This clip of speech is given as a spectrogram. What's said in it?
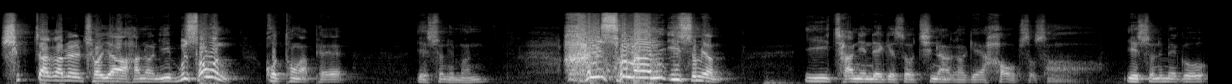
십자가를 져야 하는 이 무서운 고통 앞에 예수님은 할 수만 있으면 이 잔인에게서 지나가게 하옵소서 예수님의 그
